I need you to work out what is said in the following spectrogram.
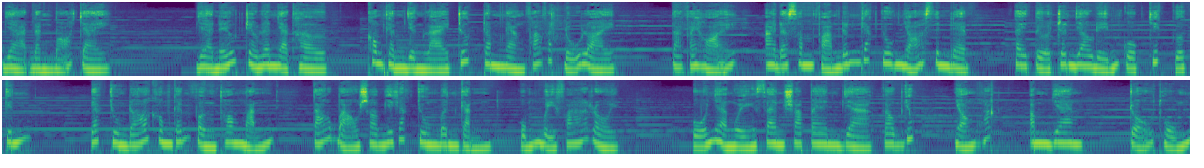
và đành bỏ chạy. Và nếu trèo lên nhà thờ, không thèm dừng lại trước trăm ngàn phá vách đủ loại, ta phải hỏi ai đã xâm phạm đến gác chuông nhỏ xinh đẹp tay tựa trên giao điểm của chiếc cửa kính. Gác chuông đó không kém phần thon mảnh, táo bạo so với gác chuông bên cạnh cũng bị phá rồi. Của nhà nguyện Saint Chapin và cao dúc, nhọn hoắt, âm gian, trổ thủng,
